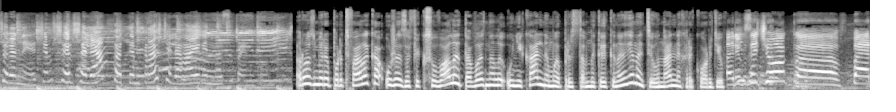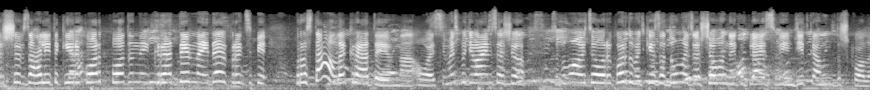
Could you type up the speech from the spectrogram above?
ширини. Чим ширша лямка, тим краще лягає він на спинку. Розміри портфелика уже зафіксували та визнали унікальними представники книги національних рекордів. Рюкзачок е, вперше взагалі такий рекорд поданий. Креативна ідея, в принципі, проста, але креативна. Ось і ми сподіваємося, що за допомогою цього рекорду батьки задумаються, що вони купляють своїм діткам до школи.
